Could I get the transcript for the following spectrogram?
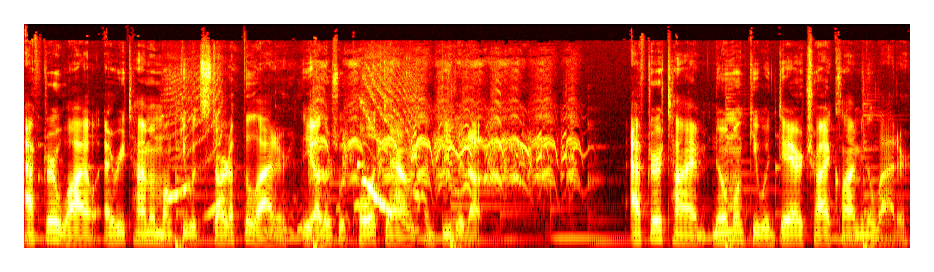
After a while, every time a monkey would start up the ladder, the others would pull it down and beat it up. After a time, no monkey would dare try climbing the ladder,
